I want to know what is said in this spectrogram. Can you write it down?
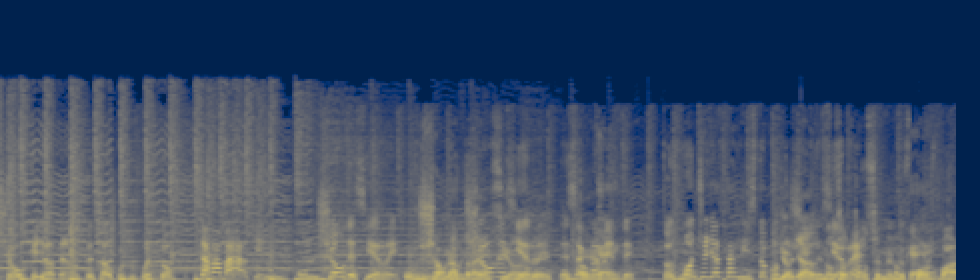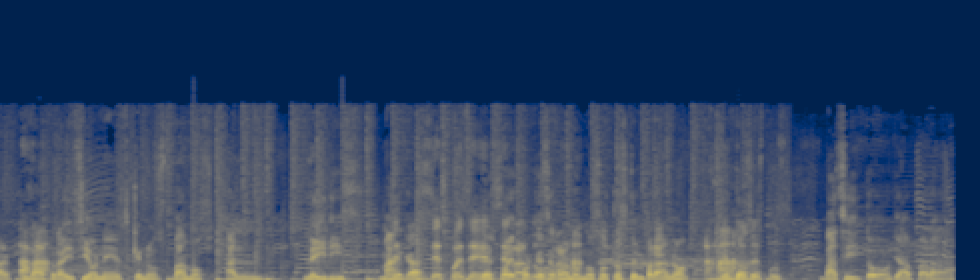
Show, que ya lo tenemos pensado, por supuesto. Cada bar tiene un, un show de cierre. Un Sí, show. una un show de cierre. de. Exactamente. Entonces, Moncho, ¿ya estás listo con Yo tu ya, show de cierre? nosotros en el. Sport Bar, Ajá. la tradición es que nos vamos al Ladies Mangas. De- después de Después cerrar porque cerramos ajá. nosotros temprano. Ajá. Y entonces, pues, vasito ya para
